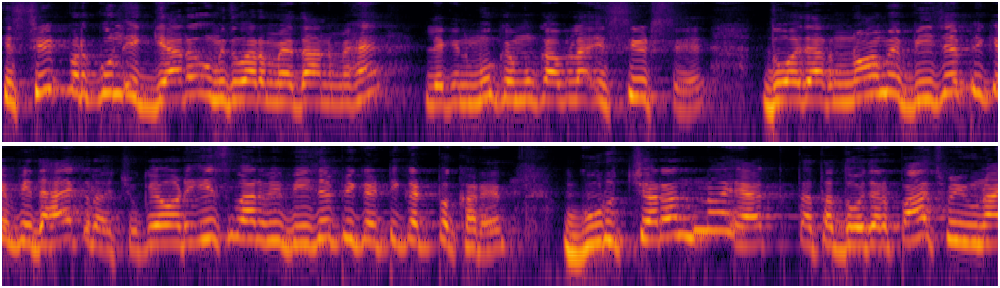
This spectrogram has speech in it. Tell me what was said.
इस सीट पर कुल 11 उम्मीदवार मैदान में है, लेकिन मुख्य मुकाबला इस सीट से 2009 में बीजेपी के विधायक रह चुके और इस बार भी बीजेपी के टिकट पर खड़े गुरुचरण नायक तथा 2005 में यूनाइटेड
